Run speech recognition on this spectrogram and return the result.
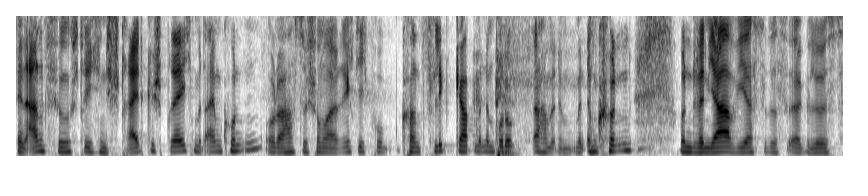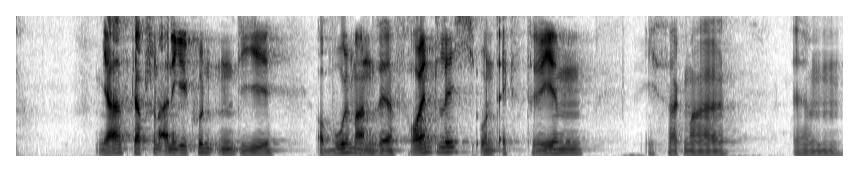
in Anführungsstrichen, Streitgespräch mit einem Kunden? Oder hast du schon mal richtig Konflikt gehabt mit einem Produkt, äh, mit, einem, mit einem Kunden? Und wenn ja, wie hast du das äh, gelöst? Ja, es gab schon einige Kunden, die obwohl man sehr freundlich und extrem, ich sag mal, ähm,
